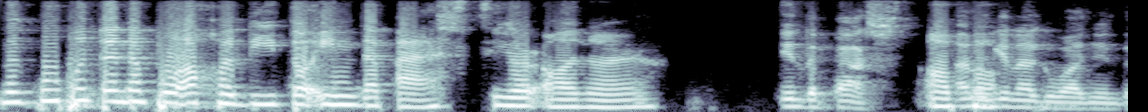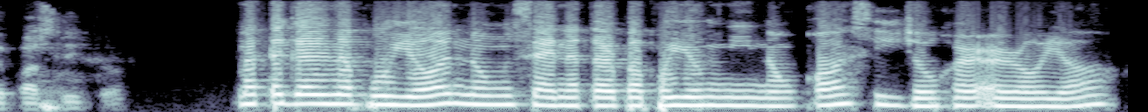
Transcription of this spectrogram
Nagpupunta na po ako dito in the past, Your Honor. In the past, Opo. anong ginagawa niyo in the past dito? Matagal na po yon nung senator pa po yung ninong ko, si Joker Arroyo.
